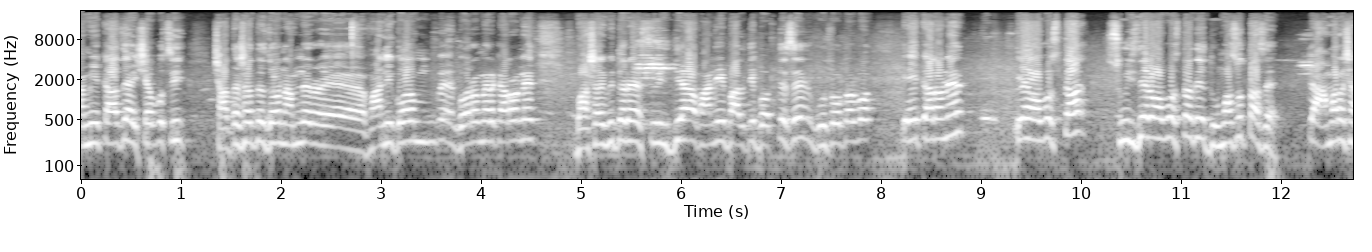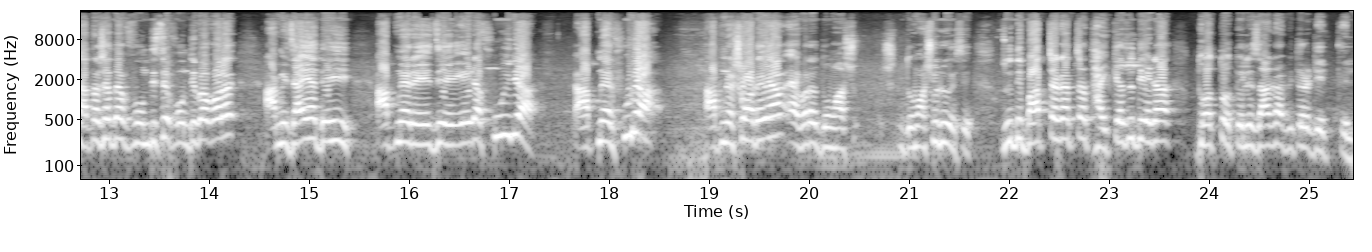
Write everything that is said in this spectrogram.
আমি কাজে আইসা বসি সাথে সাথে যখন আপনার পানি গরম, গরমের কারণে বাসার ভিতরে সুইচ দিয়া পানি বালতি ভরতেছে, গোসল করব। এই কারণে এই অবস্থা সুইচদের অবস্থা যে ধুমাসত আছে, তো আমার সাথে সাথে ফোন দিছে ফোন দিবা পরে আমি যাইয়া দেখি আপনার এই যে এটা ফুইরা আপনার ফুরা আপনার শর্ট হইয়া এবারে দুমাস শু- দোমা শুরু হয়েছে। যদি বাচ্চা কাচ্চা থাইকা যদি এটা ধরতো, তাহলে জায়গা ভিতরে ডেট ফেল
